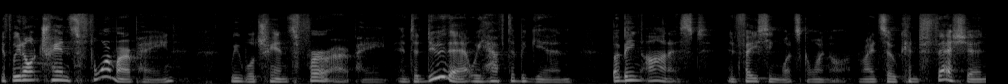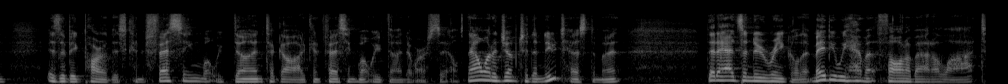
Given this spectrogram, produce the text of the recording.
If we don't transform our pain, we will transfer our pain. And to do that, we have to begin by being honest and facing what's going on, right? So confession is a big part of this confessing what we've done to God, confessing what we've done to ourselves. Now I want to jump to the New Testament that adds a new wrinkle that maybe we haven't thought about a lot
